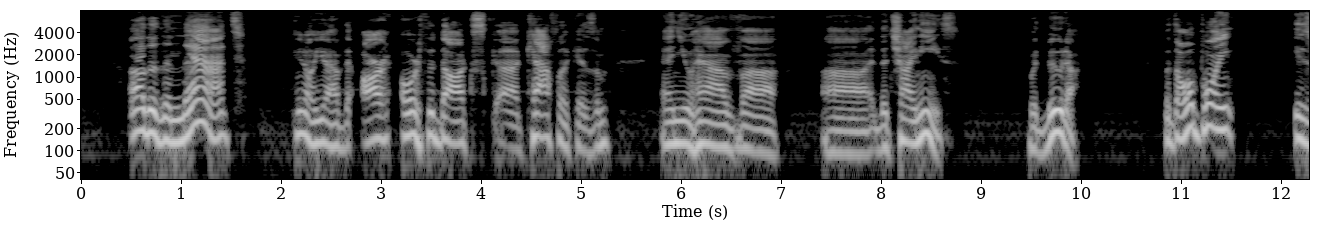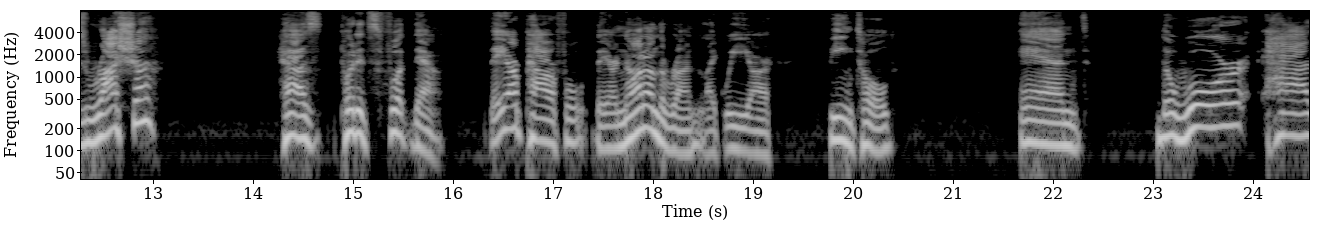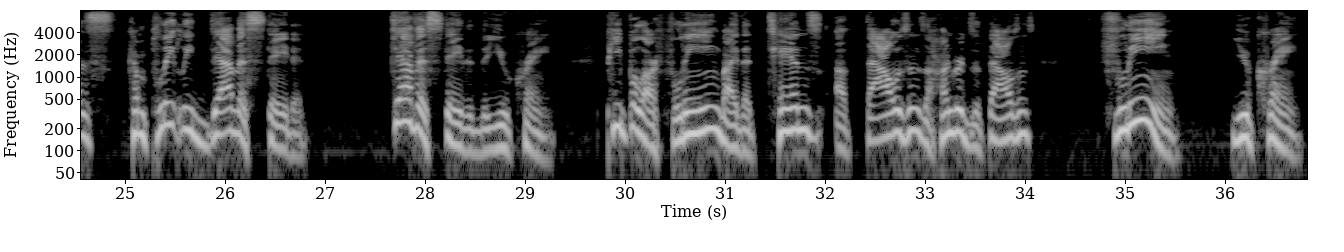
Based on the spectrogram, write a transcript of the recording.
Other than that, you know, you have the Orthodox uh, Catholicism and you have uh, uh, the Chinese with Buddha. But the whole point is Russia has put its foot down. They are powerful. They are not on the run like we are being told. And the war has completely devastated, devastated the Ukraine. People are fleeing by the tens of thousands, hundreds of thousands, fleeing Ukraine.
